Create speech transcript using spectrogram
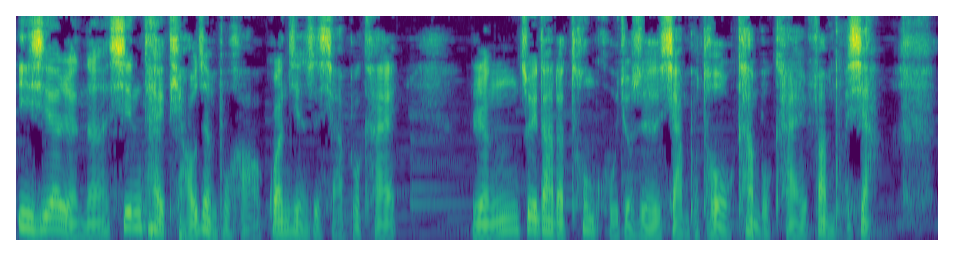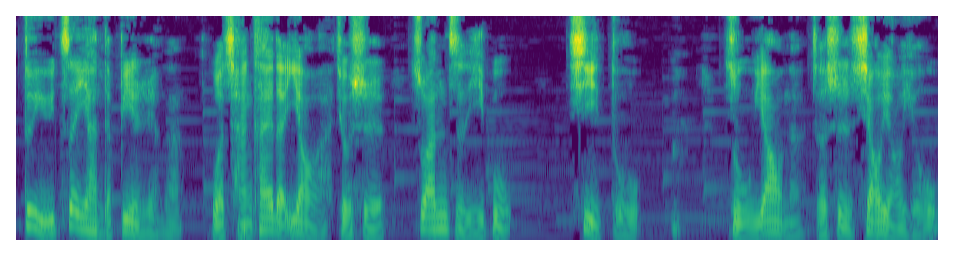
一些人呢，心态调整不好，关键是想不开。人最大的痛苦就是想不透、看不开、放不下。对于这样的病人啊，我常开的药啊，就是专子一部，细毒。主要呢，则是逍遥游。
